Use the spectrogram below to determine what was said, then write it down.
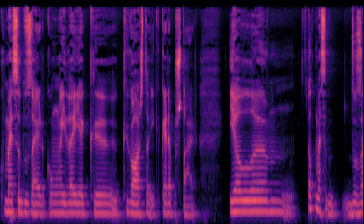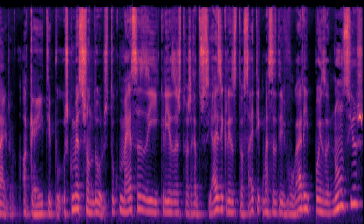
começa do zero com a ideia que, que gosta e que quer apostar, ele, hum, ele começa do zero, ok? Tipo, os começos são duros. Tu começas e crias as tuas redes sociais e crias o teu site e começas a divulgar e pões anúncios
